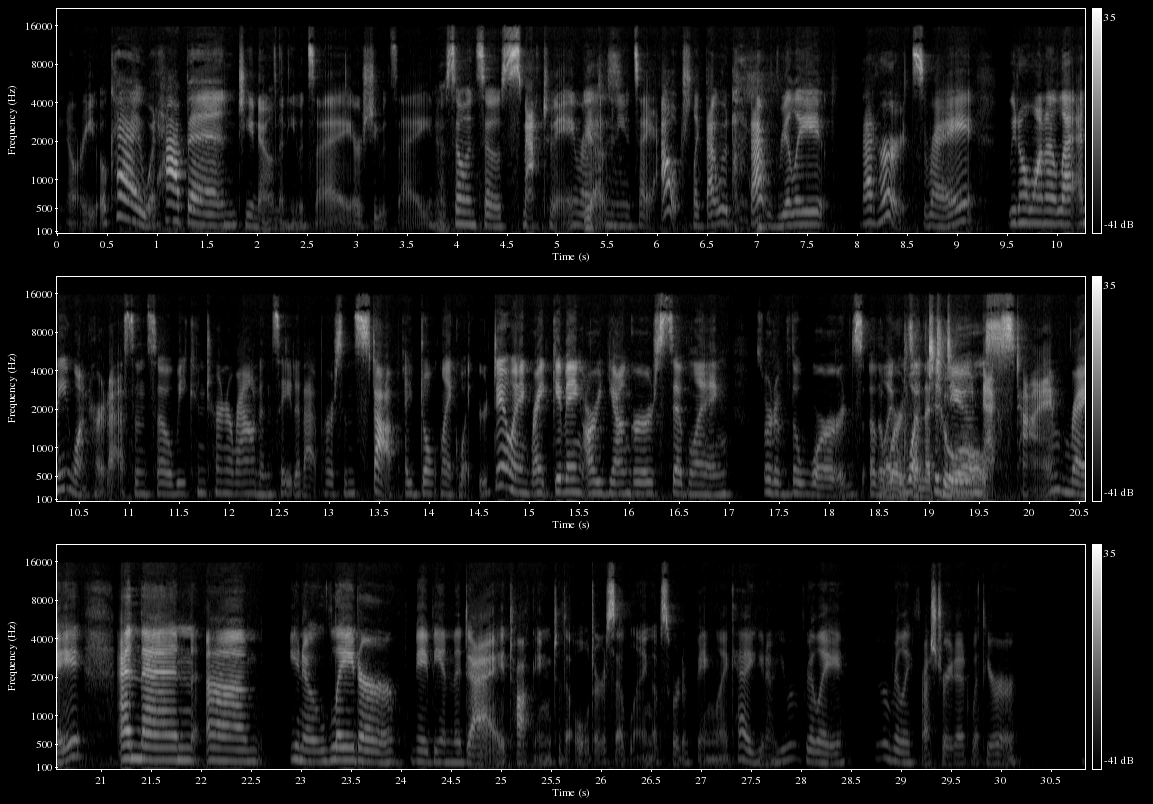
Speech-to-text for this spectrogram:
you know, are you okay? What happened? You know, and then he would say, or she would say, you know, mm. so and so smacked me, right? Yes. And then you would say, ouch, like that would, that really, that hurts, right? We don't want to let anyone hurt us. And so we can turn around and say to that person, stop, I don't like what you're doing, right? Giving our younger sibling sort of the words of The like words what to do next time, right? And then, um, you know, later, maybe in the day, talking to the older sibling of sort of being like, hey, you know, you were really, you were really frustrated with your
